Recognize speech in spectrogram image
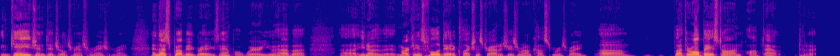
engage in digital transformation? Right, and that's probably a great example where you have a, uh, you know, the marketing is full of data collection strategies around customers, right? Um, but they're all based on opt out today.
